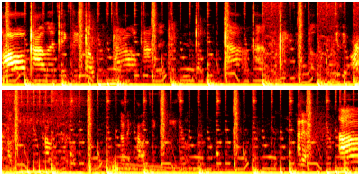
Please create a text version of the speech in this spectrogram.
All politics is local. All politics is local. All politics is local. Is it our local? Politics are local. Nothing politics is local. I don't. Um,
